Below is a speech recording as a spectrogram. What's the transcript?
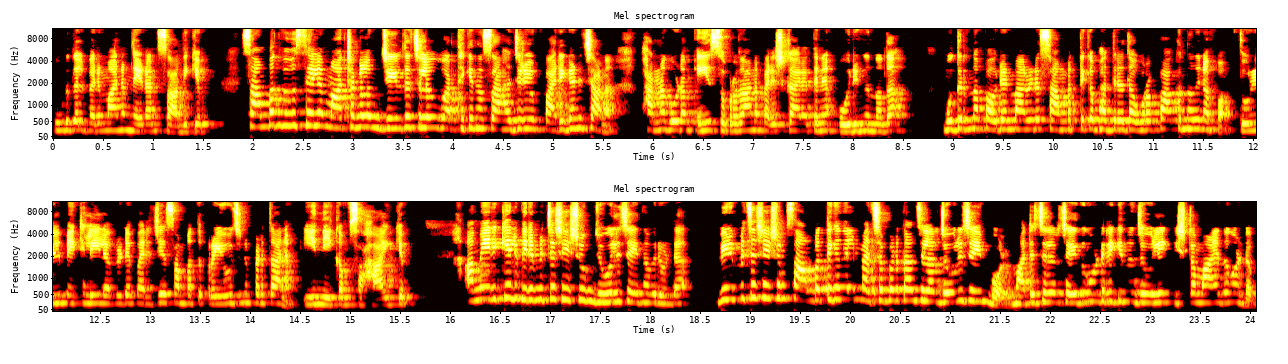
കൂടുതൽ വരുമാനം നേടാൻ സാധിക്കും. സമ്പദ് വ്യവസ്ഥയിലെ മാറ്റങ്ങളും ജീവിത ചെലവ് വർദ്ധിക്കുന്ന സാഹചര്യവും പരിഗണിച്ചാണ് ഭരണകൂടം ഈ സുപ്രധാന പരിഷ്കാരത്തിന് ഒരുങ്ങുന്നത്. മുതിർന്ന പൗരന്മാരുടെ സാമ്പത്തിക ഭദ്രത ഉറപ്പാക്കുന്നതിനൊപ്പം തൊഴിൽ മേഖലയിൽ അവരുടെ പരിചയ സമ്പത്ത് പ്രയോജനപ്പെടുത്താനും ഈ നീക്കം സഹായിക്കും. അമേരിക്കയിൽ വിരമിച്ച ശേഷവും ജോലി ചെയ്യുന്നവരുണ്ട്. വിരമിച്ച ശേഷം സാമ്പത്തിക നില മെച്ചപ്പെടുത്താൻ ചിലർ ജോലി ചെയ്യുമ്പോൾ മറ്റു ചിലർ ചെയ്തുകൊണ്ടിരിക്കുന്ന ജോലി ഇഷ്ടമായതുകൊണ്ടും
